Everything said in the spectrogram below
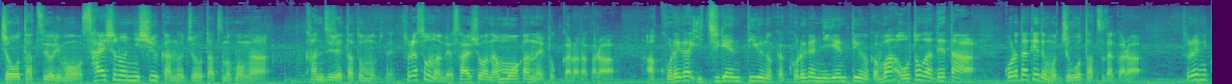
上達よりも最初の2週間の上達の方が感じれたと思うんですね。それはそうなんだよ。最初は何も分かんないとこからだからあこれが1弦っていうのかこれが2弦っていうのかわ音が出た。これだけでも上達だからそれに比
